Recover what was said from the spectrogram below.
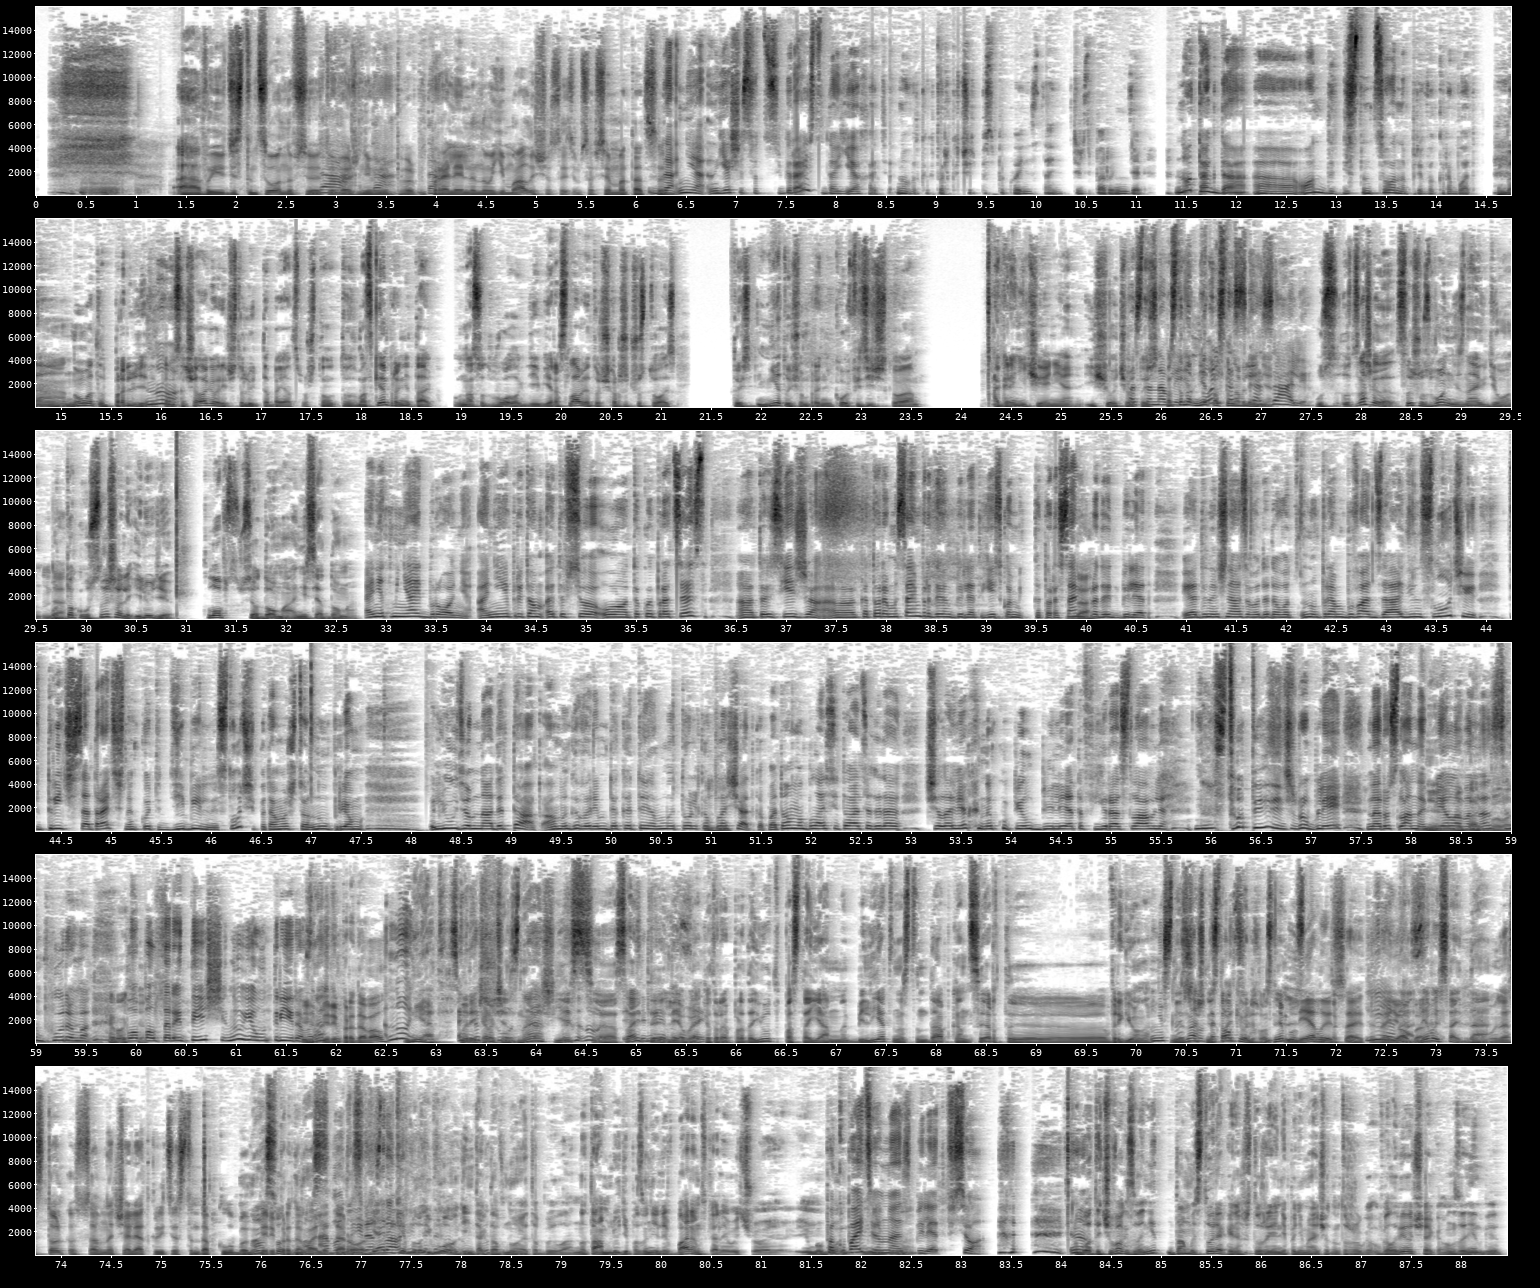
А вы дистанционно все это? Да, Вы же не да, пар- да. параллельно на Ямал еще с этим совсем мотаться? Да, не, я сейчас вот собираюсь туда ехать, ну вот как только чуть поспокойнее станет, через пару недель. Но тогда а, он дистанционно привык работать. Да, ну вот про людей Но- как раз сначала говорить, что люди-то боятся, потому что вот в Москве, например, не так. У нас вот в Вологде и в Ярославле это очень хорошо чувствовалось. То есть нет еще, например, никакого физического ограничения, еще чего-то. То есть Постановление. постанов- нет постановления. сказали. Ус- вот знаешь, когда слышу звон, не знаю, где он. Да. Вот только услышали, и люди, хлопс, все, дома, они сидят дома. Они отменяют брони. Они, притом, это все такой процесс, а, то есть есть же, а, которые мы сами продаем билеты, есть комики, которые сами Да. продают билеты, и это начинается вот это вот, ну, прям бывает за один случай, ты три часа тратишь на какой-то дебильный случай, потому что, ну, прям людям надо так, а мы говорим, так это мы только Мгм. площадка. Потом была ситуация, когда человек накупил купил билетов в Ярославле на 100 тысяч рублей, на Руслана Не, Белого, на было. Сабурова Короче. по полторы тысячи. Ну, я И утрировала. перепродавал? Ну, Нет, смотри, короче, шутка. знаешь, есть Ну, э, эти сайты левые левые, сайты. которые продают постоянно билеты на стендап, концерты э, в регионах. Не слышал знаешь, не сталкивались? У вас не было Левые сайты, Левый. наеба. Да, левый сайт, да. У нас только в самом начале открытия стендап-клуба перепродавали А вот в в Ярике было, и в Вологде не так давно это было. Но там люди позвонили в бар, им сказали, вы что? Покупайте у нас билет. Все. Вот, и чувак звонит, ну, там история, конечно, тоже, я не понимаю, что там тоже в голове у человека. Он звонит, говорит,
